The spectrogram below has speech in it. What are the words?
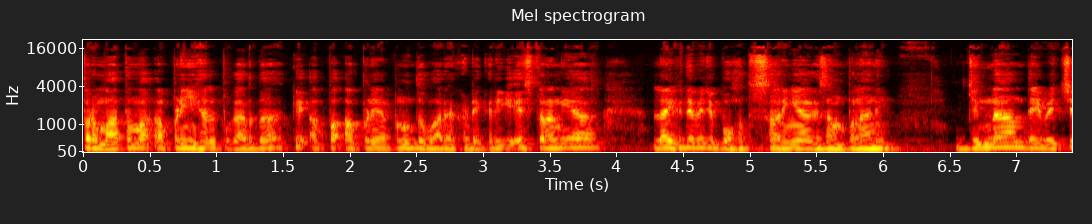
ਪਰਮਾਤਮਾ ਆਪਣੀ ਹੈਲਪ ਕਰਦਾ ਕਿ ਆਪਾਂ ਆਪਣੇ ਆਪ ਨੂੰ ਦੁਬਾਰਾ ਖੜੇ ਕਰੀਏ। ਇਸ ਤਰ੍ਹਾਂ ਦੀਆਂ ਲਾਈਫ ਦੇ ਵਿੱਚ ਬਹੁਤ ਸਾਰੀਆਂ ਐਗਜ਼ਾਮਪਲਾਂ ਨੇ। ਜਿਨ੍ਹਾਂ ਦੇ ਵਿੱਚ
